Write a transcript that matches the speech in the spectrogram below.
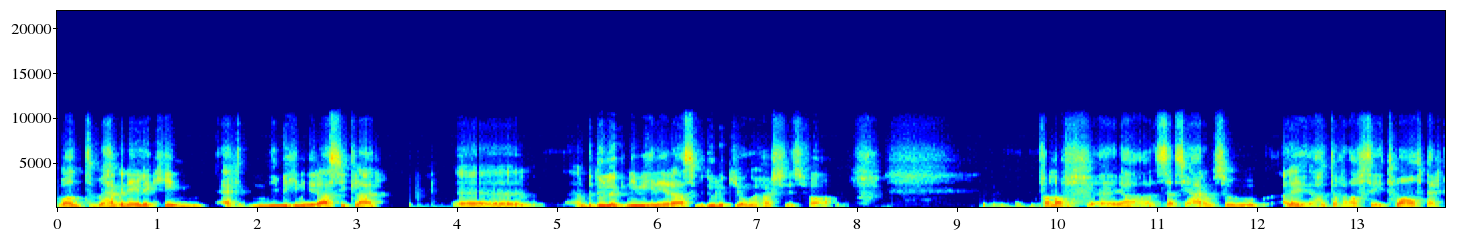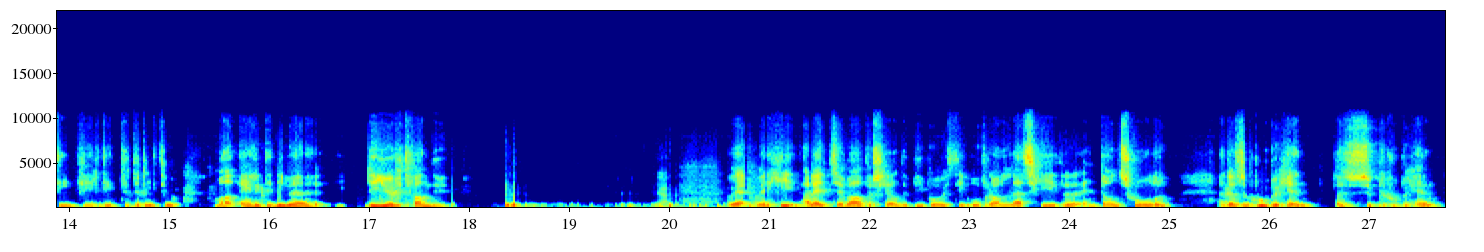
Want we hebben eigenlijk geen echt nieuwe generatie klaar. En bedoel ik nieuwe generatie, bedoel ik jonge gastjes van vanaf ja, zes jaar of zo. Allee, hangt er vanaf, zeg 12, 13, 14, doet er niet toe. Maar eigenlijk de nieuwe, de jeugd van nu. Ja. Wij, wij allee, het zijn wel verschillende b-boys die overal lesgeven in dansscholen. En dat is een goed begin. Dat is een supergoed begin.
